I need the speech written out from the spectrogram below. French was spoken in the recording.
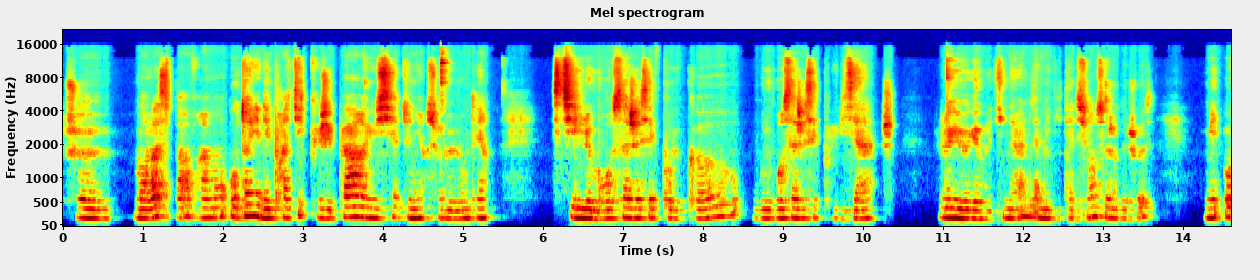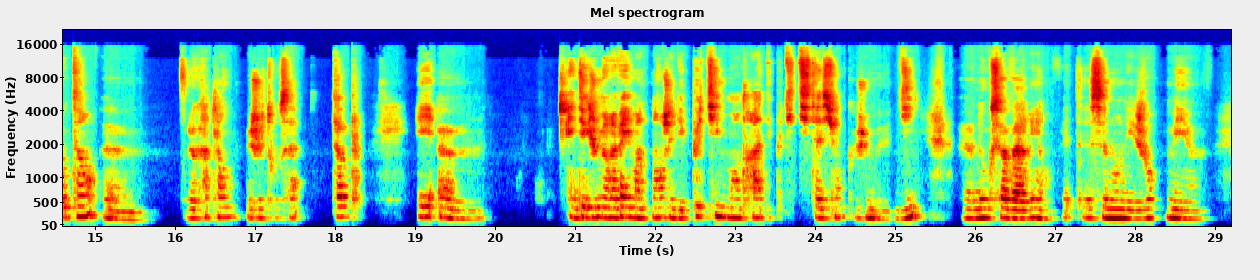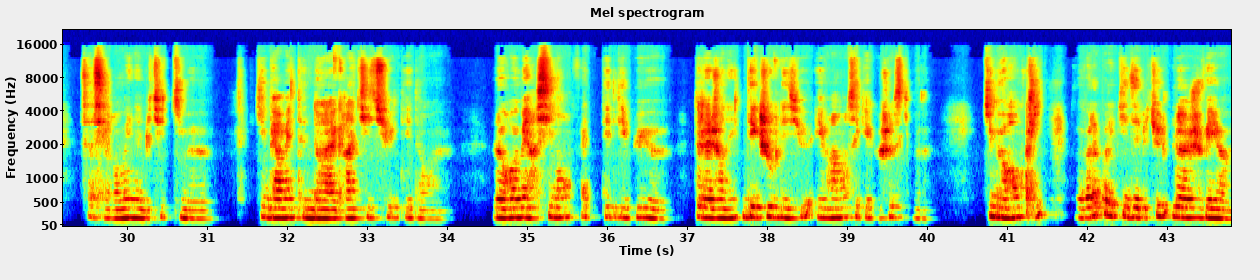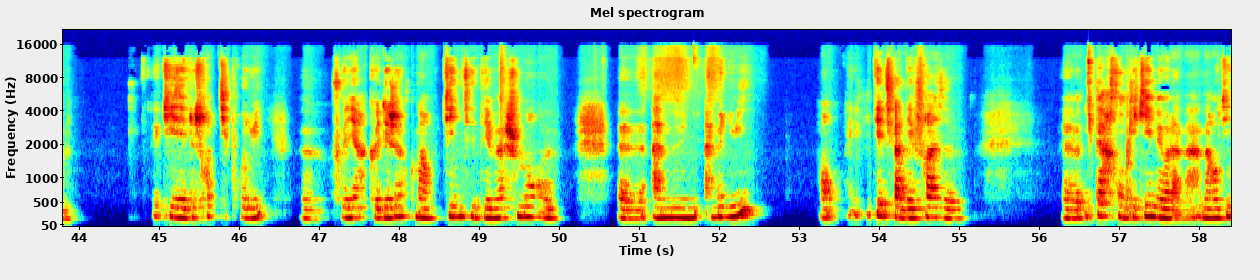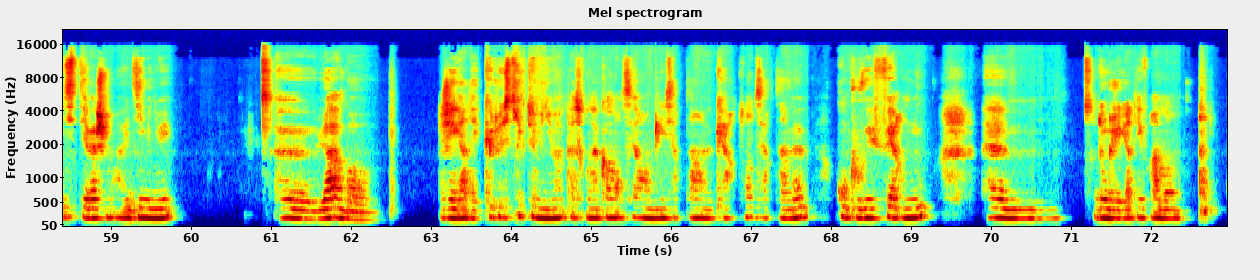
Je m'en lasse pas vraiment. Autant il y a des pratiques que j'ai pas réussi à tenir sur le long terme style le brossage à sec pour le corps ou le brossage à sec pour le visage, le yoga matinal, la méditation, ce genre de choses. Mais autant euh, le gratte-langue, je trouve ça top. Et, euh, et, dès que je me réveille maintenant, j'ai des petits mantras, des petites citations que je me dis. Euh, donc ça varie en fait selon les jours, mais ça c'est vraiment une habitude qui me, qui me permet d'être dans la gratitude et dans le remerciement en fait dès le début euh, de la journée, dès que j'ouvre les yeux. Et vraiment, c'est quelque chose qui me, qui me remplit. Voilà pour les petites habitudes. Là, je vais euh, utiliser deux trois petits produits. Euh, faut dire que déjà ma routine c'était vachement euh, amenuis. Bon, éviter de faire des phrases hyper compliquées, mais voilà, ma, ma routine c'était vachement diminuée. là, bon, j'ai gardé que le strict minimum parce qu'on a commencé à emmener certains euh, cartons, certains meubles qu'on pouvait faire nous. Euh, donc j'ai gardé vraiment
